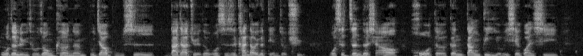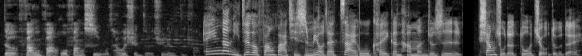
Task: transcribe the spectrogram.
我的旅途中，可能比较不是大家觉得我只是看到一个点就去，我是真的想要获得跟当地有一些关系的方法或方式，我才会选择去那个地方。哎，那你这个方法其实没有在在乎可以跟他们就是相处的多久，对不对？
